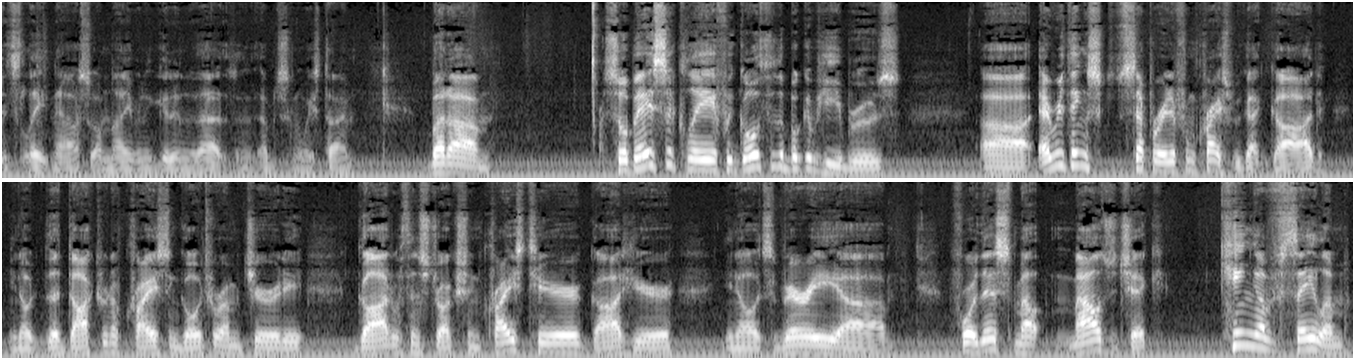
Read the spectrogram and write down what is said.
It's late now, so I'm not even gonna get into that. I'm just gonna waste time. But um, so basically, if we go through the book of Hebrews, uh, everything's separated from Christ. We got God, you know, the doctrine of Christ, and go to our maturity. God with instruction. Christ here, God here. You know, it's very uh, for this Mal- king of Salem,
